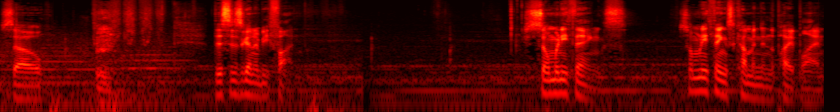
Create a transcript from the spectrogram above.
So, this is going to be fun. So many things. So many things coming in the pipeline.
